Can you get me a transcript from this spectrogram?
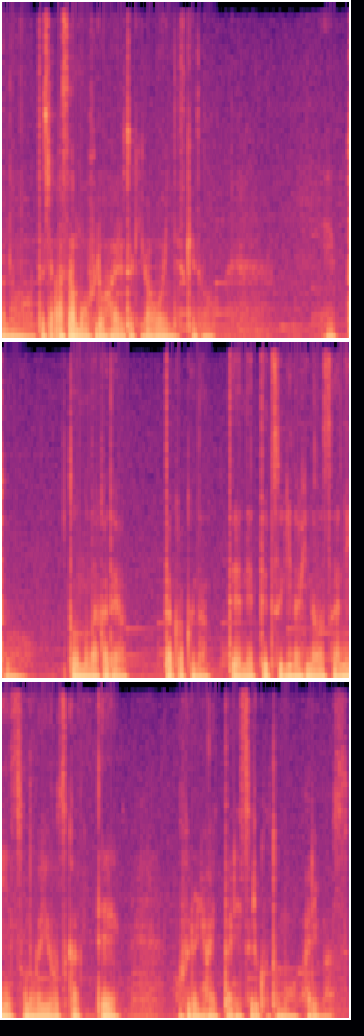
あの私朝もお風呂入る時が多いんですけどえっと布団の中であったかくなって寝て次の日の朝にそのお湯を使ってお風呂に入ったりすることもあります。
